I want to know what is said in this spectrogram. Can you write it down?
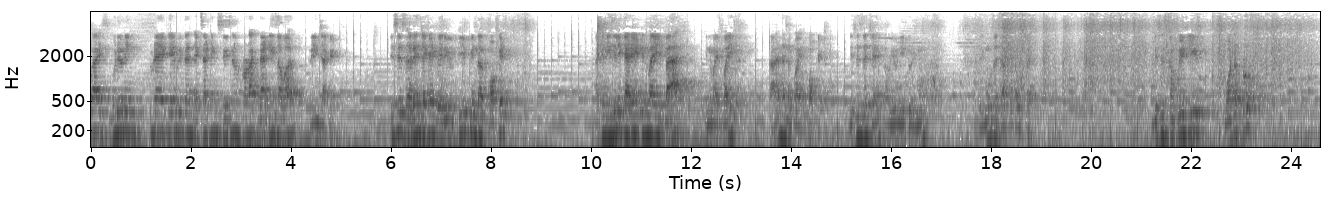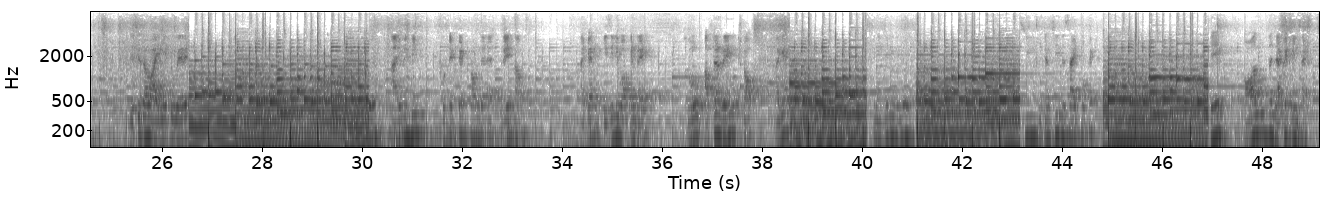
Guys, good evening. Today I came with an exciting seasonal product that is our rain jacket. This is a rain jacket where you keep in the pocket. I can easily carry it in my bag, in my bike and in my pocket. This is the chain how you need to remove. Remove the jacket outside. This is completely waterproof. This is how I need to wear it. Protected from the rain now. I can easily walk in rain. So after rain stops, again I can easily remove. See, you can see the side pocket. Take all the jacket inside.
